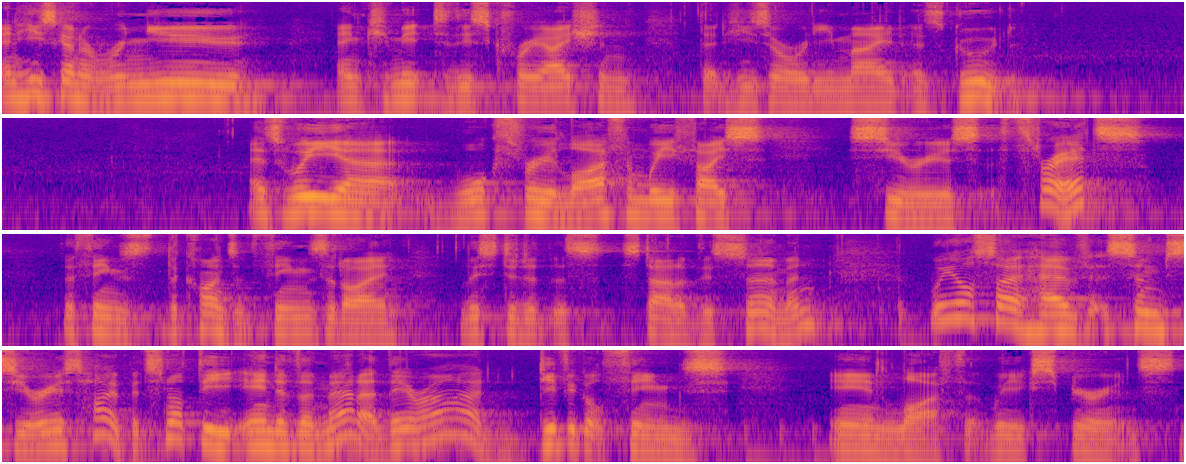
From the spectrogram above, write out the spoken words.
and He's going to renew and commit to this creation that He's already made as good. As we uh, walk through life and we face serious threats, the things, the kinds of things that I listed at the start of this sermon, we also have some serious hope. It's not the end of the matter. There are difficult things in life that we experience.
